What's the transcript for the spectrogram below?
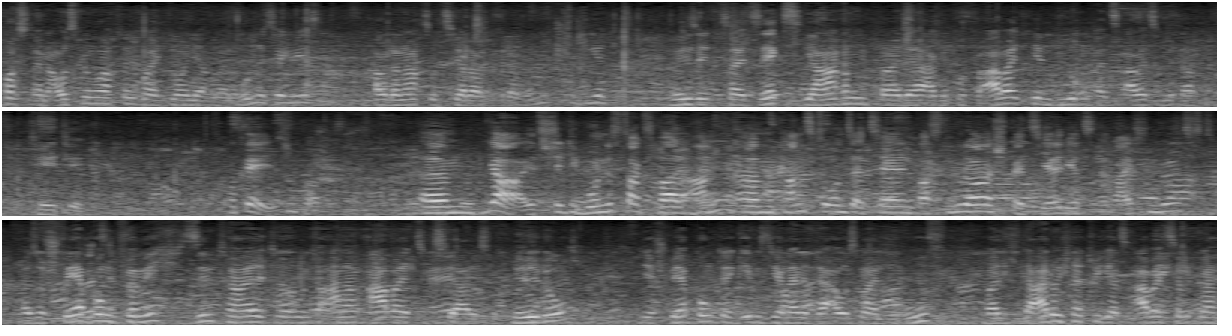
Post eine Ausbildung machte, war ich neun Jahre bei der Bundeswehr gewesen, habe danach Sozial- und Pädagogik studiert und bin seit sechs Jahren bei der Agentur für Arbeit hier in Düren als Arbeitsmittler tätig. Okay, super. Ähm, ja, jetzt steht die Bundestagswahl an. Ähm, kannst du uns erzählen, was du da speziell jetzt erreichen willst? Also Schwerpunkt für mich sind halt äh, unter anderem Arbeit, Soziales und Bildung die Schwerpunkte ergeben sich alleine da aus meinem Beruf, weil ich dadurch natürlich als Arbeitsvermittler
